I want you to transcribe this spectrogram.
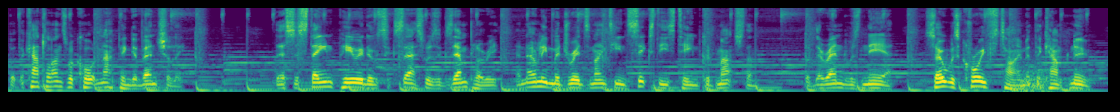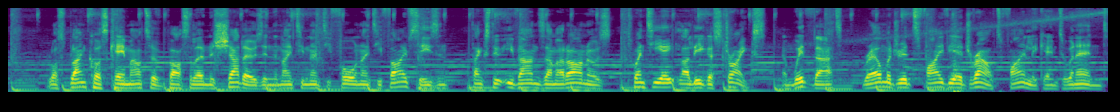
but the Catalans were caught napping eventually. Their sustained period of success was exemplary and only Madrid's 1960s team could match them, but their end was near. So was Cruyff's time at the Camp Nou, Los Blancos came out of Barcelona's shadows in the 1994-95 season thanks to Ivan Zamorano's 28 La Liga strikes, and with that, Real Madrid's five-year drought finally came to an end.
